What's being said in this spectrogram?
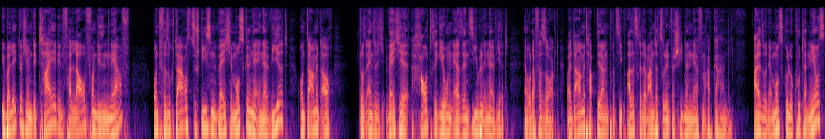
überlegt euch im Detail den Verlauf von diesem Nerv und versucht daraus zu schließen, welche Muskeln er innerviert und damit auch schlussendlich, welche Hautregionen er sensibel innerviert äh, oder versorgt. Weil damit habt ihr dann im Prinzip alles Relevante zu den verschiedenen Nerven abgehandelt. Also der Musculocutaneus,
